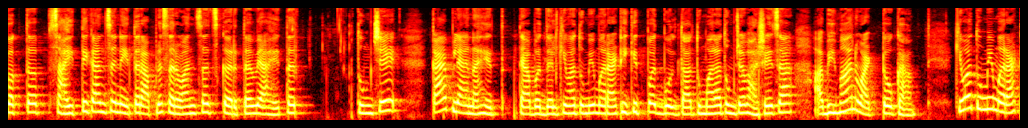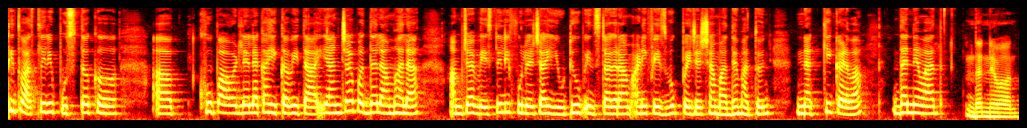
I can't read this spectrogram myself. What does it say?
फक्त साहित्यिकांचं नाही तर आपलं सर्वांचंच कर्तव्य आहे. तर तुमचे काय प्लॅन आहेत त्याबद्दल? किंवा तुम्ही मराठी कितपत बोलता? तुम्हाला तुमच्या भाषेचा अभिमान वाटतो का? किंवा तुम्ही मराठीत वाचलेली पुस्तकं खूप आवडलेल्या काही कविता यांच्याबद्दल आम्हाला आमच्या वेचलेली फुलेच्या यूट्यूब इंस्टाग्राम आणि फेसबुक पेजेसच्या माध्यमातून नक्की कळवा. धन्यवाद. धन्यवाद.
